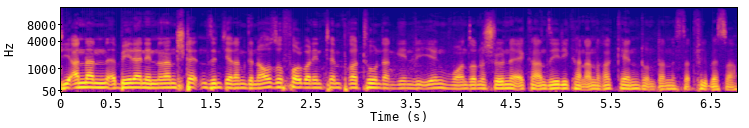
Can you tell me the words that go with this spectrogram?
Die anderen Bäder in den anderen Städten sind ja dann genauso voll bei den Temperaturen. Dann gehen wir irgendwo an so eine schöne Ecke an See, die kein anderer kennt und dann ist das viel besser.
